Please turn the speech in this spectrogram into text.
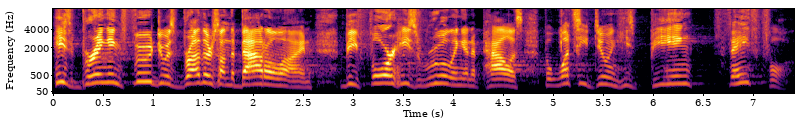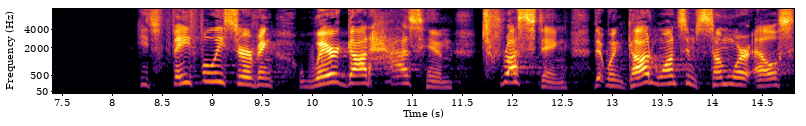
He's bringing food to his brothers on the battle line before he's ruling in a palace. But what's he doing? He's being faithful. He's faithfully serving where God has him, trusting that when God wants him somewhere else,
